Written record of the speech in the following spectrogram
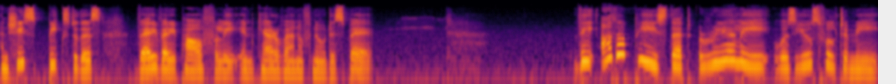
And she speaks to this very, very powerfully in Caravan of No Despair. The other piece that really was useful to me,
